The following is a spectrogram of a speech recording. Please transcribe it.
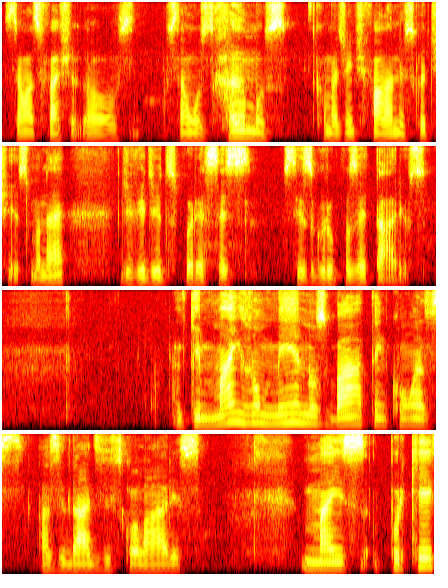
São as faixas, são os ramos, como a gente fala no escotismo, né? Divididos por esses, esses grupos etários que mais ou menos batem com as, as idades escolares. Mas por que,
